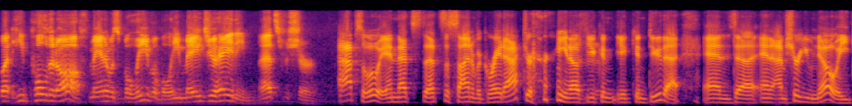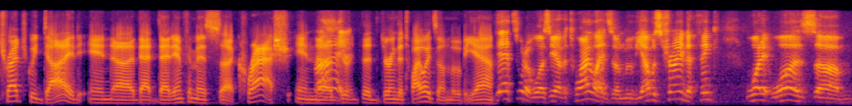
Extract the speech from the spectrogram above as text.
but he pulled it off, man. It was believable. He made you hate him. That's for sure. Absolutely, and that's that's the sign of a great actor. you know, if Mm-hmm. you can you can do that, and uh, and I'm sure you know he tragically died in uh, that that infamous uh, crash in uh, Right. dur- the during the Twilight Zone movie. Yeah, That's what it was. Yeah, the Twilight Zone movie. I was trying to think what it was um,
